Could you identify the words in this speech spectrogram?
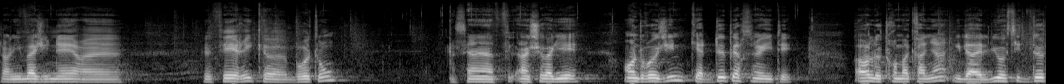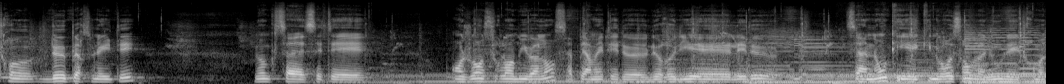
dans l'imaginaire euh, féerique euh, breton. C'est un, chevalier androgyne qui a deux personnalités. Or, le trauma crânien, il a lui aussi deux, deux personnalités. Donc, ça, c'était en jouant sur l'ambivalence, ça permettait de, relier les deux. C'est un nom qui, nous ressemble à nous, les traumas.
